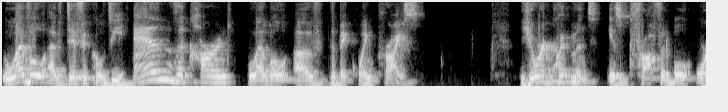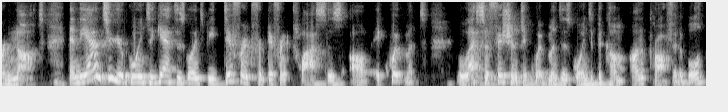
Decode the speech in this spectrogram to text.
level of difficulty and the current level of the Bitcoin price, your equipment is profitable or not. And the answer you're going to get is going to be different for different classes of equipment. Less efficient equipment is going to become unprofitable.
